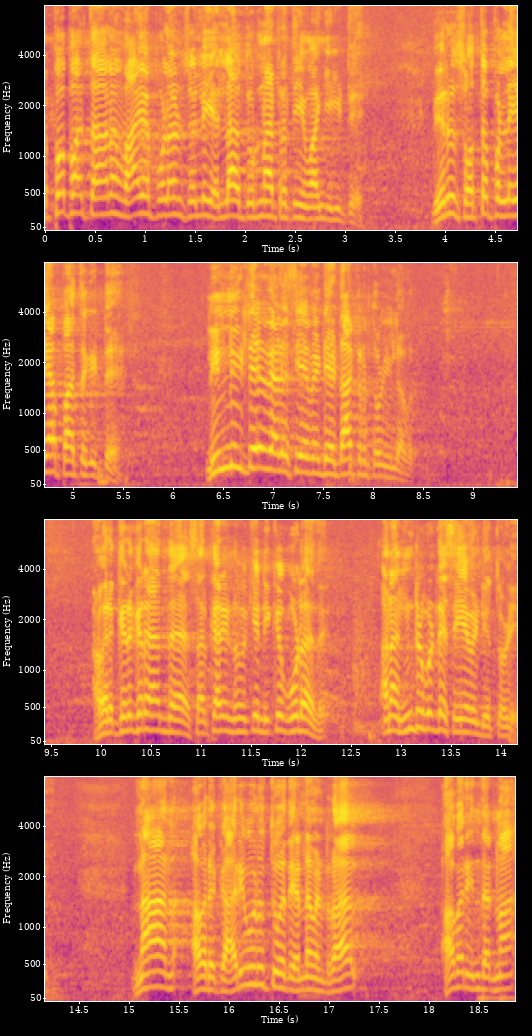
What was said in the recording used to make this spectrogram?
எப்போ பார்த்தாலும் வாயை போலன்னு சொல்லி எல்லா துர்நாற்றத்தையும் வாங்கிக்கிட்டு வெறும் சொத்த பிள்ளையாக பார்த்துக்கிட்டு நின்றுக்கிட்டே வேலை செய்ய வேண்டிய டாக்டர் தொழில் அவர். அவருக்கு இருக்கிற அந்த சர்க்காரை நோக்கி நிற்கக்கூடாது ஆனால் நின்று கொண்டே செய்ய வேண்டிய தொழில். நான் அவருக்கு அறிவுறுத்துவது என்னவென்றால் அவர் இந்த நான்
